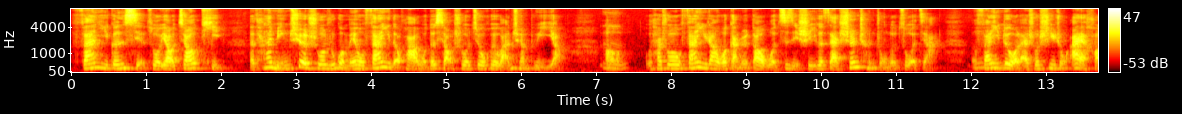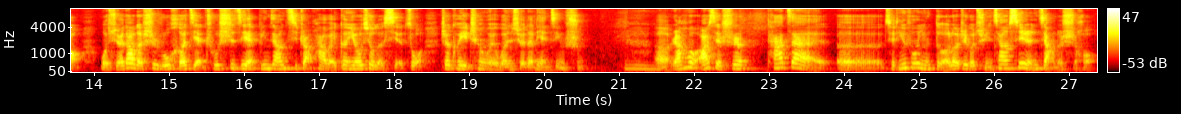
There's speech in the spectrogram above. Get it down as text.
翻译跟写作要交替。呃，他还明确说，如果没有翻译的话，我的小说就会完全不一样。嗯，他说翻译让我感觉到我自己是一个在生成中的作家。翻译对我来说是一种爱好，我学到的是如何剪出世界，并将其转化为更优秀的写作，这可以称为文学的炼金术。嗯，呃，然后而且是他在呃《且听风吟》得了这个群像新人奖的时候，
